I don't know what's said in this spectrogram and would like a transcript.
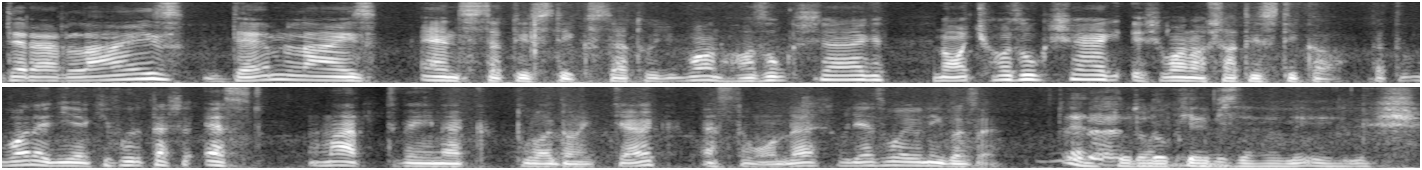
there are lies, damn lies and statistics. Tehát, hogy van hazugság, nagy hazugság, és van a statisztika. Tehát van egy ilyen kifordítás, ezt Mark Twainnek tulajdonítják, ezt a mondást, hogy ez vajon igaz-e? El tudom képzelni én is.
